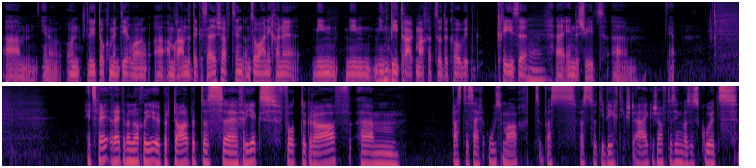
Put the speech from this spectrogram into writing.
habe ähm, you know, und Leute dokumentieren, die äh, am Rande der Gesellschaft sind und so habe ich meinen mein, mein, Beitrag machen zu der Covid-Krise mhm. äh, in der Schweiz. Ähm. Jetzt reden wir noch ein bisschen über die Arbeit als äh, Kriegsfotograf. Ähm was das eigentlich ausmacht, was, was so die wichtigsten Eigenschaften sind, was ein gutes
